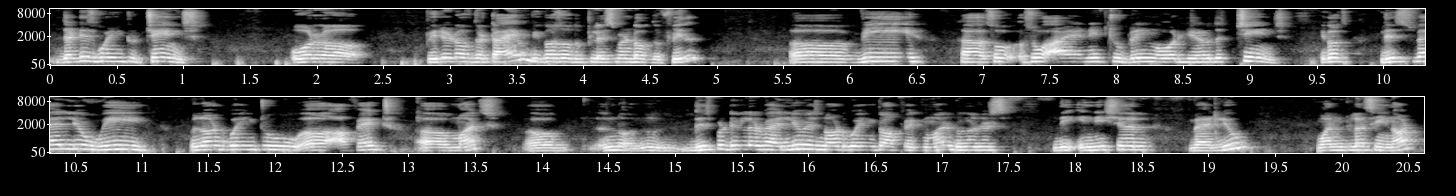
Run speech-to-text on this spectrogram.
that is going to change over a period of the time because of the placement of the fill uh, uh, so so i need to bring over here the change because this value v will not going to uh, affect uh, much uh, no, this particular value is not going to affect much because it's the initial value 1 plus E naught.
